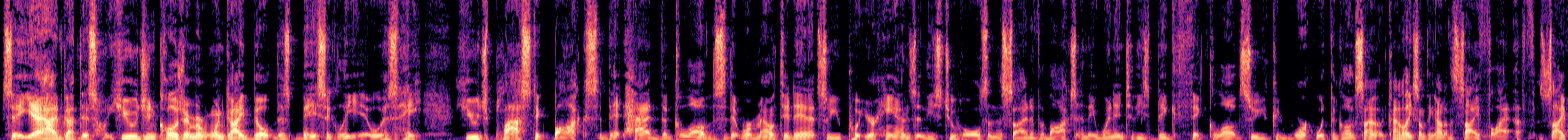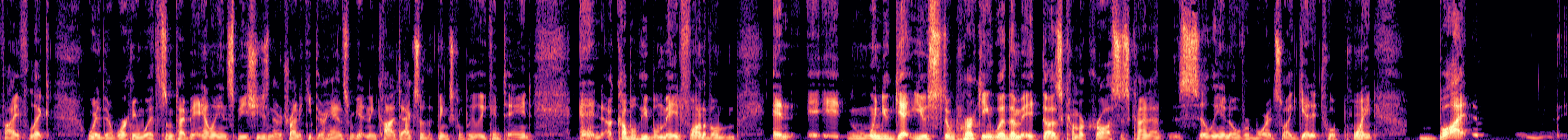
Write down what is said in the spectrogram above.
say, yeah, I've got this huge enclosure. I remember one guy built this basically, it was a huge plastic box that had the gloves that were mounted in it. So you put your hands in these two holes in the side of the box and they went into these big, thick gloves so you could work with the gloves. Kind of like something out of a sci-fi, sci-fi flick where they're working with some type of alien species and they're trying to keep their hands from getting in contact so the thing's completely contained. And a couple people made fun of them. And it, when you get used to working with them, it does come across as kind of silly and overboard. So I get it to a point. But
